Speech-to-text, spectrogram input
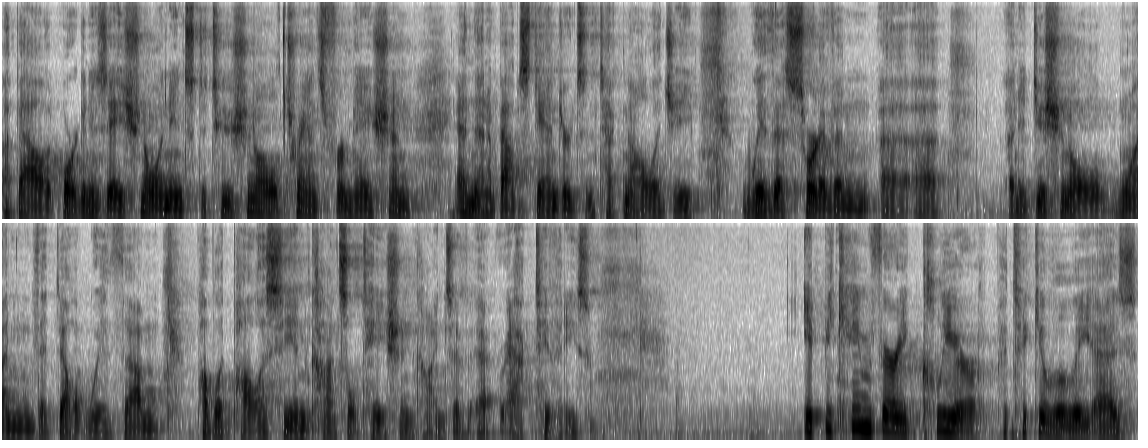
about organizational and institutional transformation, and then about standards and technology with a sort of an, uh, uh, an additional one that dealt with um, public policy and consultation kinds of uh, activities. It became very clear, particularly as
